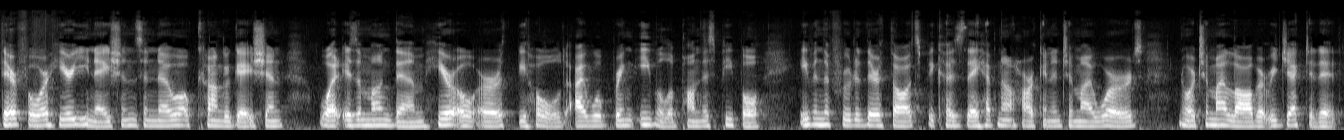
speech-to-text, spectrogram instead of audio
Therefore, hear ye nations, and know, O congregation, what is among them. Hear, O earth, behold, I will bring evil upon this people, even the fruit of their thoughts, because they have not hearkened unto my words, nor to my law, but rejected it.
